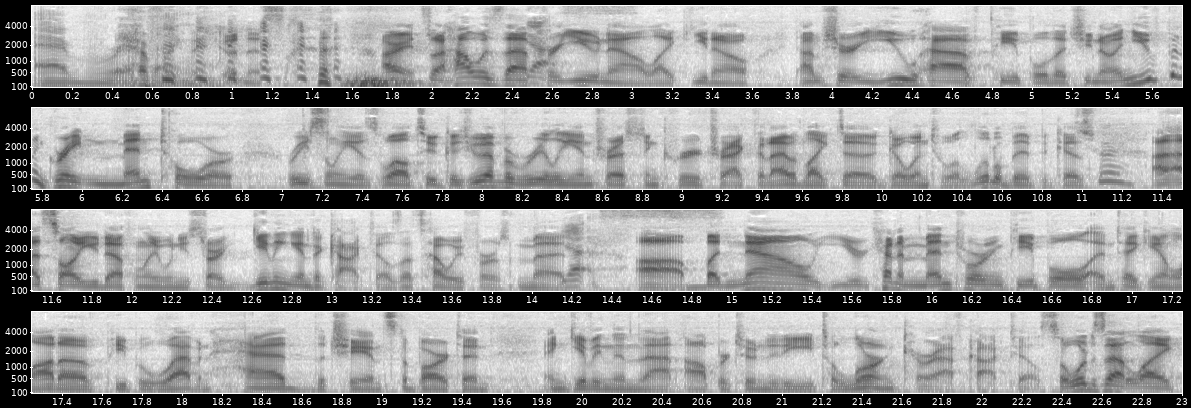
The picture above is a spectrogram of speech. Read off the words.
everything. Everything, goodness. All right, so how is that for you now? Like, you know, I'm sure you have people that you know, and you've been a great mentor recently as well, too, because you have a really interesting career track that I would like to go into a little bit because Sure. I, I saw you definitely when you started getting into cocktails. That's how we first met. Yes. Uh, but now you're kind of mentoring people and taking a lot of people who haven't had the chance to bartend and giving them that opportunity to learn craft cocktails. So, what is that like?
